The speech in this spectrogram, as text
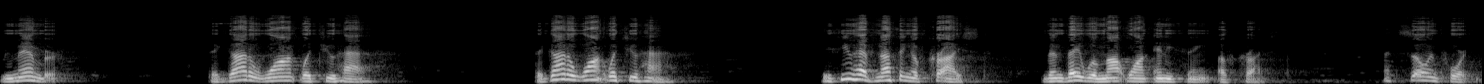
remember, they gotta want what you have. They gotta want what you have. If you have nothing of Christ, then they will not want anything of Christ. That's so important.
